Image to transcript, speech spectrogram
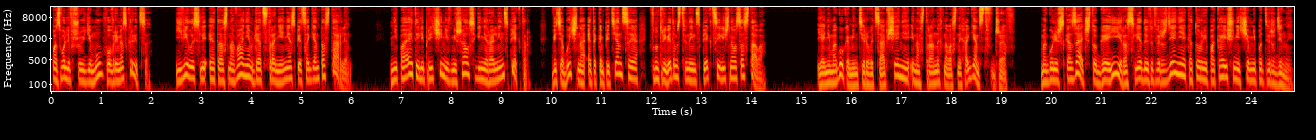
позволившую ему вовремя скрыться. Явилось ли это основанием для отстранения спецагента Старлин? Не по этой ли причине вмешался генеральный инспектор? Ведь обычно это компетенция внутриведомственной инспекции личного состава. Я не могу комментировать сообщения иностранных новостных агентств, Джефф. Могу лишь сказать, что ГИ расследует утверждения, которые пока еще ничем не подтверждены.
